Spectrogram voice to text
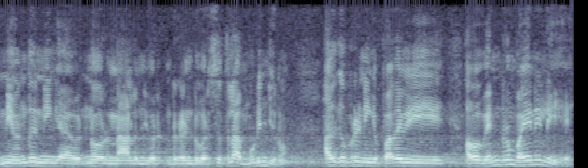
இனி வந்து நீங்கள் இன்னொரு நாலஞ்சு ரெண்டு வருஷத்தில் முடிஞ்சிடும் அதுக்கப்புறம் நீங்கள் பதவி அவள் வென்றும் பயனில்லையே.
